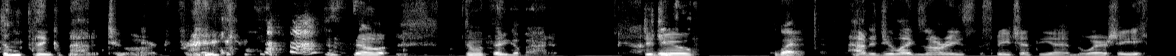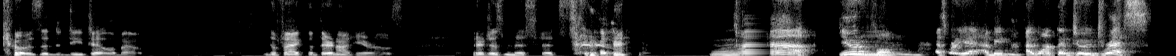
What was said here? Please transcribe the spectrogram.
Don't think about it too hard, Frank. Just don't don't think about it. Did you go ahead? How did you like Zari's speech at the end where she goes into detail about the fact that they're not heroes. They're just misfits. ah, Beautiful. Mm. That's what yeah, I mean, I want them to address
